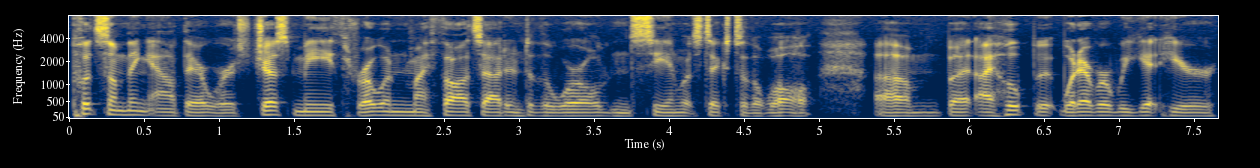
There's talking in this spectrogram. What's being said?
put something out there where it's just me throwing my thoughts out into the world and seeing what sticks to the wall. Um, but I hope that whatever we get here.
